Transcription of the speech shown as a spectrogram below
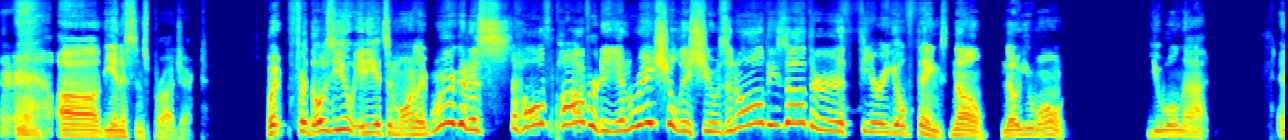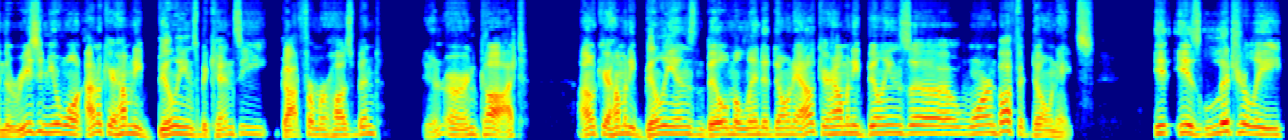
uh, the Innocence Project. But for those of you idiots and more like, we're going to solve poverty and racial issues and all these other ethereal things. No, no, you won't. You will not. And the reason you won't, I don't care how many billions Mackenzie got from her husband, didn't earn, got. I don't care how many billions Bill Melinda donate. I don't care how many billions uh, Warren Buffett donates. It is literally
